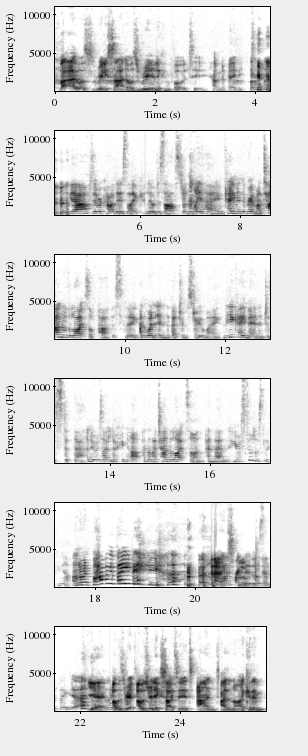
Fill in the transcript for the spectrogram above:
But I was really sad. I was really looking forward to having a baby. yeah, after Ricardo's like little disaster on the way home, came in the room. I turned all the lights off purposefully and went in the bedroom straight away. And he came in and just stood there and he was like looking up. And then I turned the lights on and then he was still just looking up. And then I went, "We're having a baby." and I I'm exploded. or something. Yeah. Yeah, I was re- I was really excited, and I don't know, I couldn't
